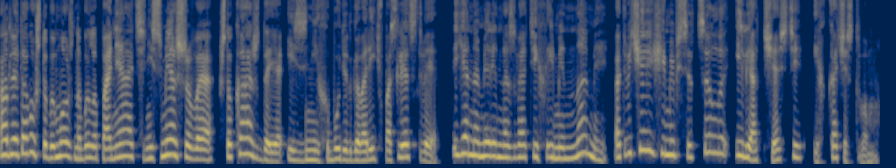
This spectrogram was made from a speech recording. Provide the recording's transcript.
а для того, чтобы можно было понять, не смешивая, что каждая из них будет говорить впоследствии, я намерен назвать их именами, отвечающими всецело или отчасти их качеством.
